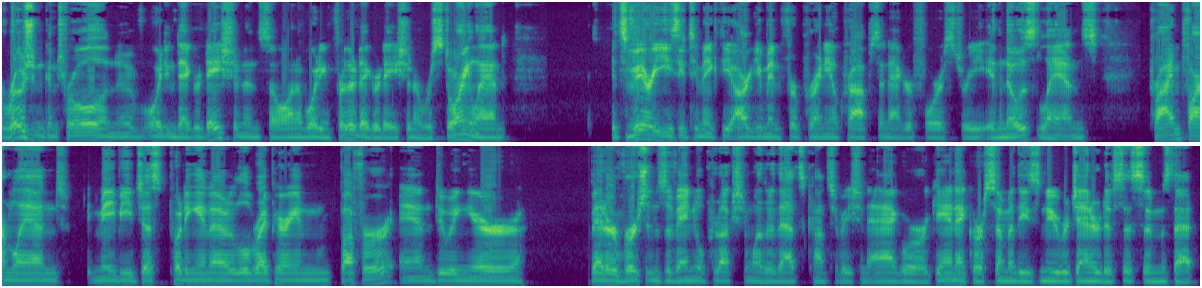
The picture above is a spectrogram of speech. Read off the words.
erosion control and avoiding degradation and so on, avoiding further degradation or restoring land. It's very easy to make the argument for perennial crops and agroforestry in those lands. Prime farmland maybe just putting in a little riparian buffer and doing your better versions of annual production, whether that's conservation ag or organic or some of these new regenerative systems that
